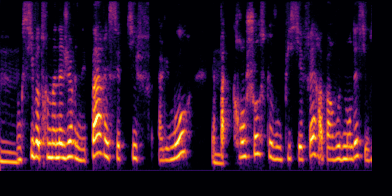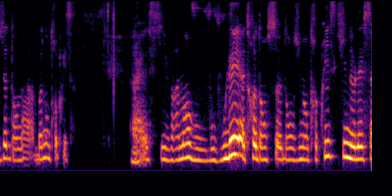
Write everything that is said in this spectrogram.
Hmm. Donc, si votre manager n'est pas réceptif à l'humour, il n'y a hmm. pas grand-chose que vous puissiez faire à part vous demander si vous êtes dans la bonne entreprise. Euh, si vraiment vous, voulez être dans, dans, une entreprise qui ne, laisse,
